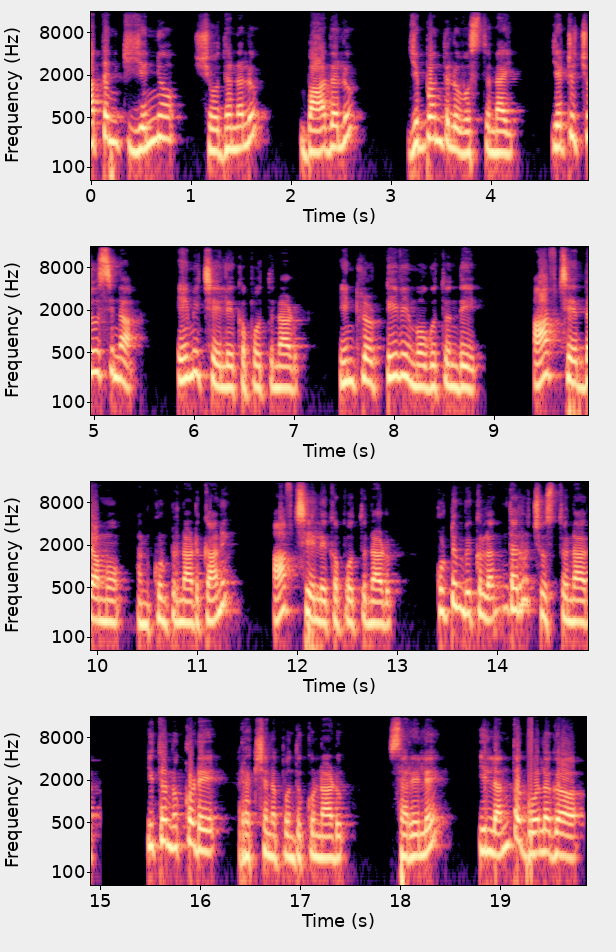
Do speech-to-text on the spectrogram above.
అతనికి ఎన్నో శోధనలు బాధలు ఇబ్బందులు వస్తున్నాయి. ఎటు చూసినా ఏమీ చేయలేకపోతున్నాడు. ఇంట్లో టీవీ మోగుతుంది. ఆఫ్ చేద్దాము అనుకుంటున్నాడు కానీ ఆఫ్ చేయలేకపోతున్నాడు. కుటుంబీకులందరూ చూస్తున్నారు. ఇతనొక్కడే రక్షణ పొందుకున్నాడు. సరేలే ఇల్లంతా గోలగా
